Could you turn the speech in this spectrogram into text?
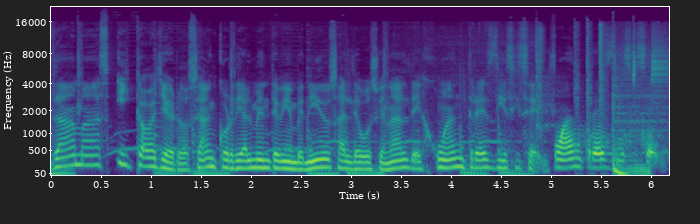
Damas y caballeros, sean cordialmente bienvenidos al devocional de Juan 3:16. Juan 3:16.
